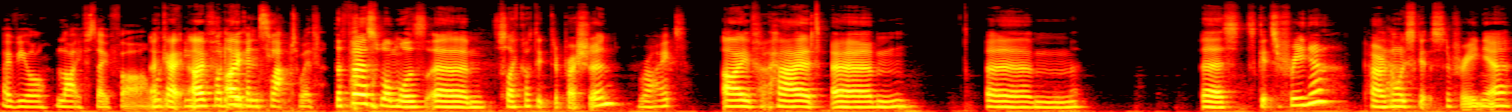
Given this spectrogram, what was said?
over your life so far? What Okay, have you, I've- what have you been slapped with? The first one was um, psychotic depression. Right. I've had um, um, uh, schizophrenia, paranoid schizophrenia,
